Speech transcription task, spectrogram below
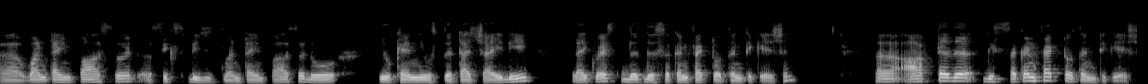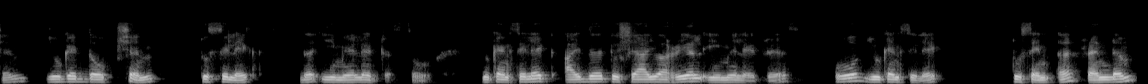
a one time password a six digit one time password or you can use the touch id likewise the, the second factor authentication uh, after the the second factor authentication you get the option to select the email address. So you can select either to share your real email address or you can select to send a random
